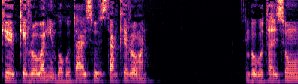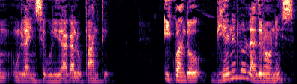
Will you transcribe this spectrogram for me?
que, que roban y en Bogotá esos están que roban. En Bogotá es la inseguridad galopante. Y cuando vienen los ladrones,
